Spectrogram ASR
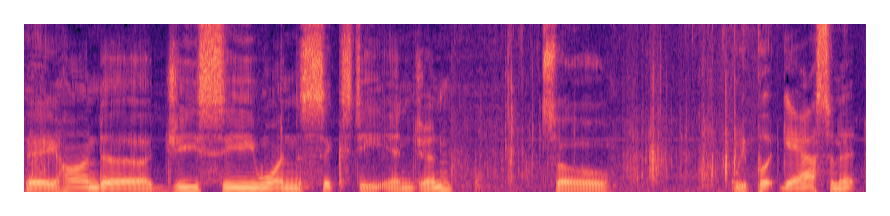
A Honda GC160 engine. So we put gas in it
